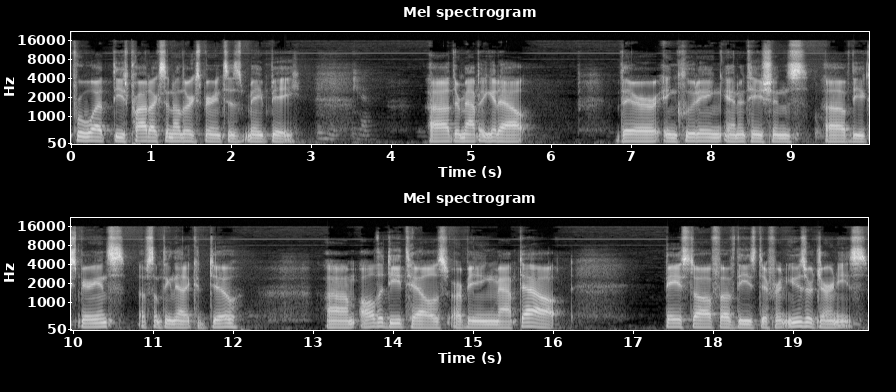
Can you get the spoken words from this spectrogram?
for what these products and other experiences may be. Uh, they're mapping it out. They're including annotations of the experience of something that it could do. Um, all the details are being mapped out based off of these different user journeys.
